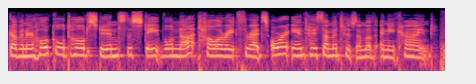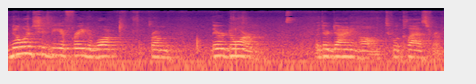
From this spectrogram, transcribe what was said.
Governor Hochul told students the state will not tolerate threats or anti Semitism of any kind. No one should be afraid to walk from their dorm or their dining hall to a classroom.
